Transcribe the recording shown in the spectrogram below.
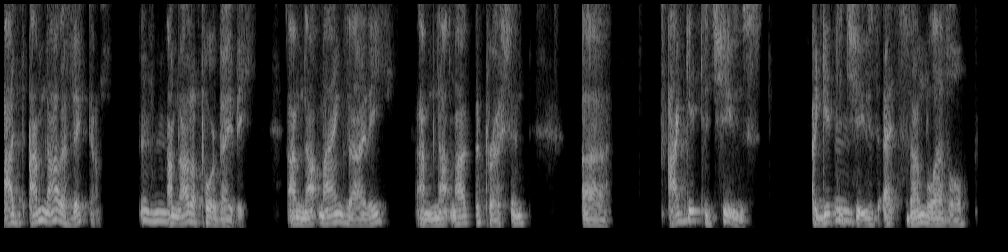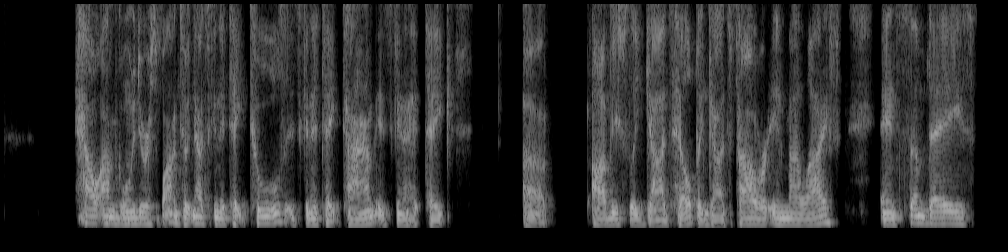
I, am not a victim. Mm-hmm. I'm not a poor baby. I'm not my anxiety. I'm not my depression. Uh, I get to choose. I get to mm. choose at some level how I'm going to respond to it. Now, it's going to take tools, it's going to take time, it's going to take uh, obviously God's help and God's power in my life. And some days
